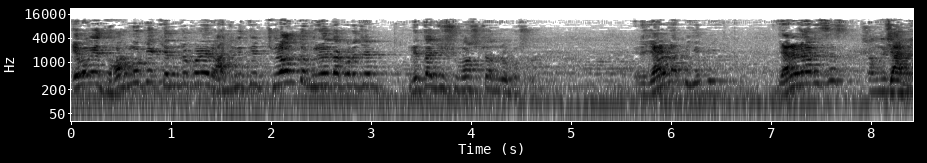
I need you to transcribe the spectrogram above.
এবং এই ধর্মকে কেন্দ্র করে রাজনীতির চূড়ান্ত বিরোধিতা করেছেন নেতাজি সুভাষচন্দ্র বসু। এটা জানে না বিজেপি? জানে না আরএসএস? জানে।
